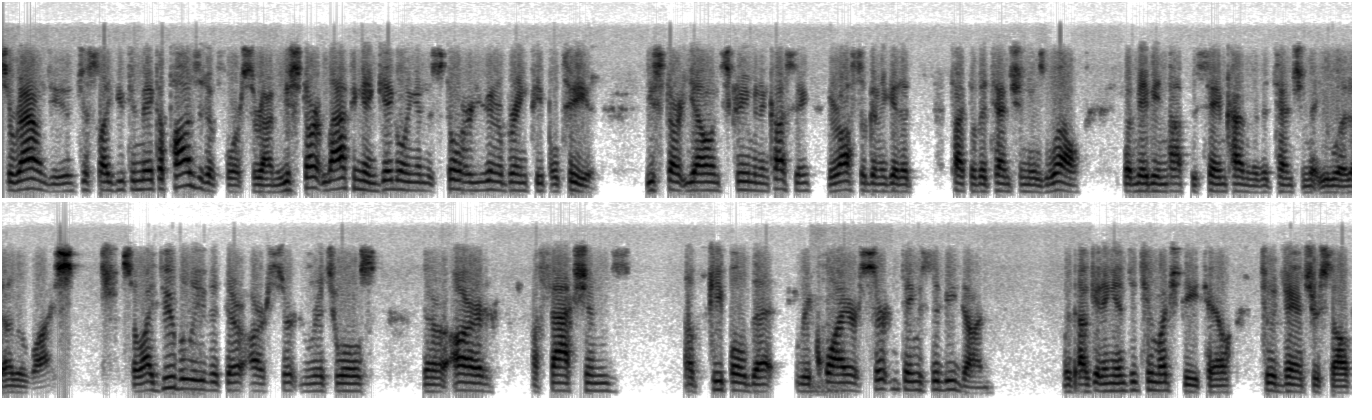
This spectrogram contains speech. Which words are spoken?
surround you just like you can make a positive force surround you. You start laughing and giggling in the store, you're going to bring people to you. You start yelling, screaming, and cussing, you're also going to get a type of attention as well, but maybe not the same kind of attention that you would otherwise. So I do believe that there are certain rituals, there are factions of people that require certain things to be done without getting into too much detail to advance yourself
